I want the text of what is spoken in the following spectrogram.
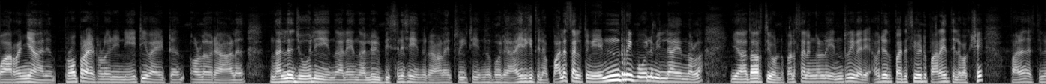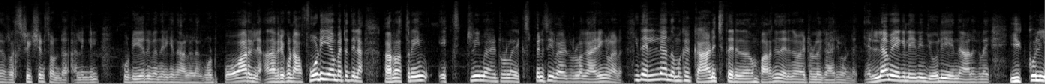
പറഞ്ഞാലും പ്രോപ്പറായിട്ടുള്ള ഒരു നേറ്റീവായിട്ട് ഉള്ള ഒരാൾ നല്ല ജോലി ചെയ്യുന്ന അല്ലെങ്കിൽ നല്ലൊരു ബിസിനസ് ചെയ്യുന്ന ഒരാളെ ട്രീറ്റ് ചെയ്യുന്നത് പോലെ ആയിരിക്കത്തില്ല. പല സ്ഥലത്തും എൻട്രി പോലും ഇല്ല എന്നുള്ള യാഥാർത്ഥ്യമുണ്ട്. പല സ്ഥലങ്ങളിലും എൻട്രി വരെ അവരത് പരസ്യമായിട്ട് പറയത്തില്ല. പക്ഷേ പലതരത്തിലും റെസ്ട്രിക്ഷൻസ് ഉണ്ട്. അല്ലെങ്കിൽ കുടിയേറി വന്നിരിക്കുന്ന ആളുകൾ അങ്ങോട്ട് പോകാറില്ല അത് അവരെ കൊണ്ട് അഫോർഡ് ചെയ്യാൻ പറ്റത്തില്ല. കാരണം അത്രയും എക്സ്ട്രീം ആയിട്ടുള്ള എക്സ്പെൻസീവ് ആയിട്ടുള്ള കാര്യങ്ങളാണ്. ഇതെല്ലാം നമുക്ക് കാണിച്ചു തരുന്നതും പറഞ്ഞു തരുന്നതുമായിട്ടുള്ള കാര്യമുണ്ട്. എല്ലാ മേഖലയിലും ജോലി ചെയ്യുന്ന ആളുകളെ ഈക്വലി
